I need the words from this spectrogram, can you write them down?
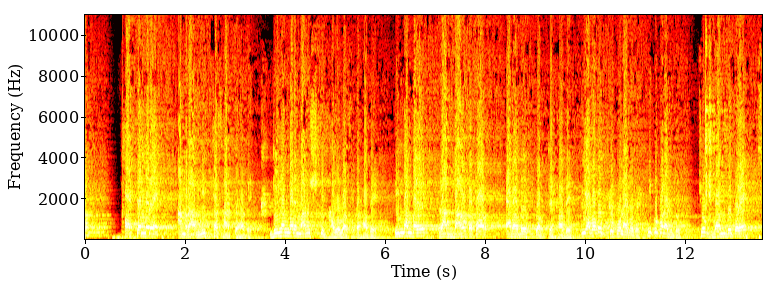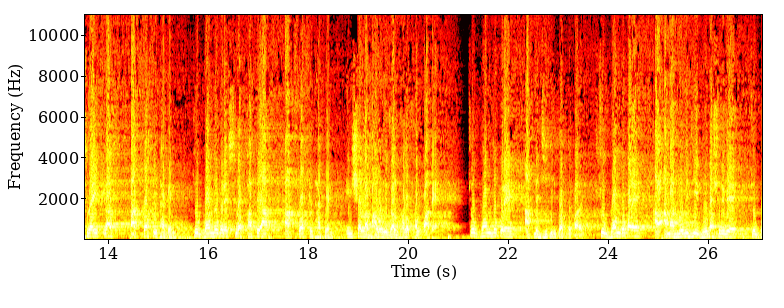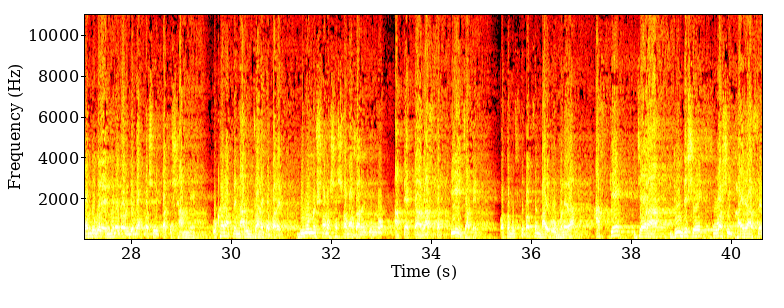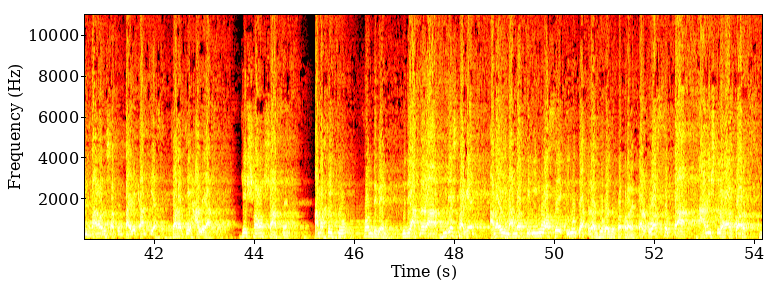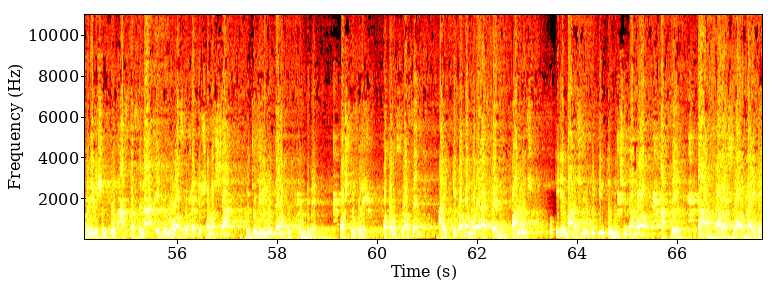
এক নম্বরে আমরা মিথ্যা ছাড়তে হবে। দুই নম্বরে মানুষকে ভালোবাসতে হবে। তিন নম্বরে রাত বারোটা পর আবাদত করতে হবে। কি আবাদত? গোপন আবাদত। কি গোপন আবাদত? চোখ বন্ধ করে সুরাই ক্লাস পাঠ করতে থাকেন। চোখ বন্ধ করে সুরা ফাতেয়া পাঠ করতে থাকেন। ইনশাল্লাহ ভালো রেজাল্ট, ভালো ফল পাবেন। চোখ বন্ধ করে আপনি জিকির করতে পারেন। চোখ বন্ধ করে আমার নবীজি গোদা শরীফে চোখ বন্ধ করে মনে করেন যে মক্কা শরীফ তাকে সামনে। ওখানে আপনি নালিশ জানাতে পারেন। বিভিন্ন সমস্যার সমাধানের জন্য আপনি একটা রাস্তা পেয়ে যাবেন। কথা বুঝতে পারছেন ভাই ও বোনেরা? আজকে যারা দূর দেশে প্রবাসী ভাইরা আছেন, বাংলাদেশ আছেন, বাইরে কান্ট্রি আছেন, যারা যে হালে আছেন, যে সমস্যা আছেন, আমাকে একটু ফোন দিবেন। যদি আপনারা বিদেশ থাকেন আমার এই নাম্বারটি ইমো আছে, ইমোতে আপনারা যোগাযোগ করতে পারেন। কারণ হোয়াটসঅ্যাপটা আনইনস্টল হওয়ার পর ভেরিফিকেশন কোড আসতেছে না এই জন্য হোয়াটসঅ্যাপটা একটু সমস্যা এই জন্য ইমোতে আমাকে ফোন দিবেন। কষ্ট করে। কথা বুঝতে পারছেন? আরেকটি কথা মনে রাখবেন, মানুষ, প্রতিটি মানুষের রূপে কিন্তু হিংসে জানোয়ার আছে, তার ধরা ছোঁয়ার বাইরে।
